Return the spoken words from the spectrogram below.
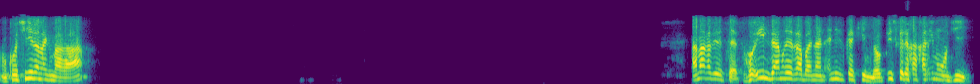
On continue dans la Gemara. Amar Yosef, puisque les Chachamim ont dit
